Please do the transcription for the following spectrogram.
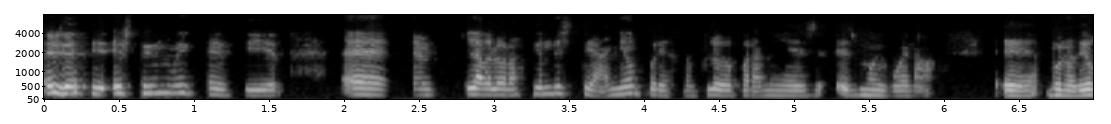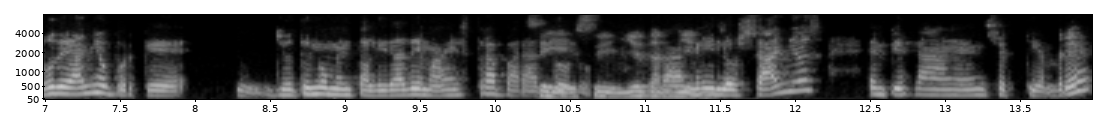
es decir, estoy muy, es decir, eh, la valoración de este año, por ejemplo, para mí es, es muy buena. Eh, bueno, digo de año porque yo tengo mentalidad de maestra para Sí, todo. sí, yo Para mí los años empiezan en septiembre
